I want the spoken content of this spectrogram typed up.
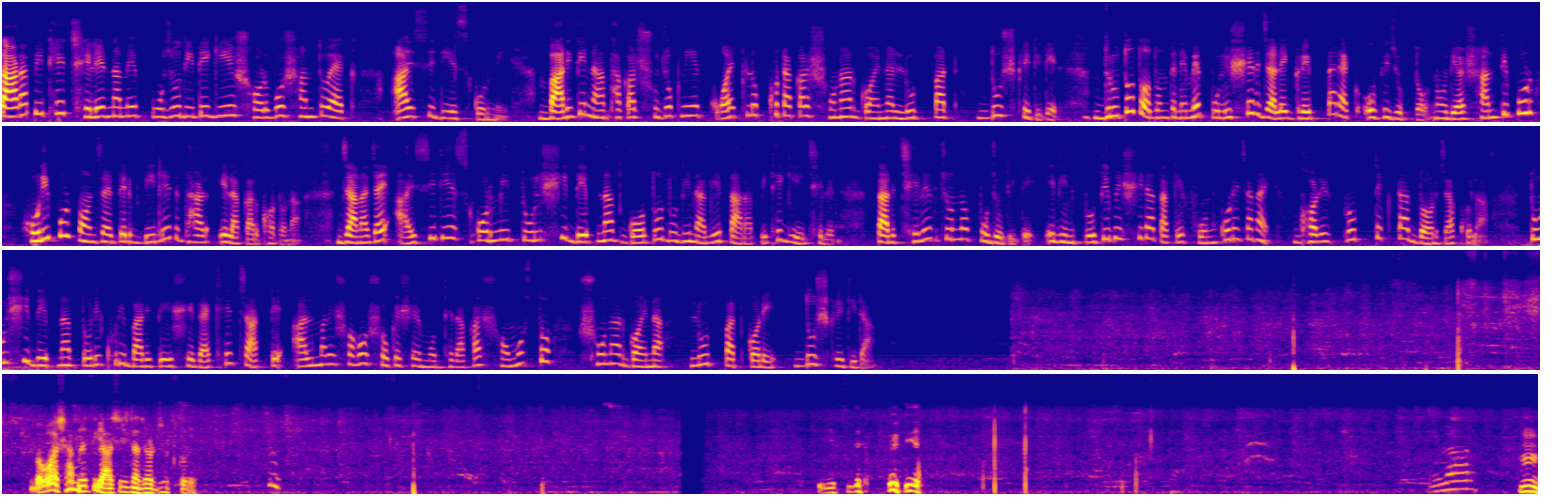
তারাপীঠে ছেলের নামে পুজো দিতে গিয়ে সর্বশান্ত এক আইসিডিএস কর্মী। বাড়িতে না থাকার সুযোগ নিয়ে কয়েক লক্ষ টাকার সোনার গয়না লুটপাট দুষ্কৃতীদের। দ্রুত তদন্তে নেমে পুলিশের জালে গ্রেপ্তার এক অভিযুক্ত, নদিয়ার শান্তিপুর, হরিপুর পঞ্চায়েতের বিলের ধার এলাকার ঘটনা। জানা যায়, আইসিডিএস কর্মী তুলসী দেবনাথ গত দুদিন আগে তারাপীঠে গিয়েছিলেন। তার ছেলের জন্য পুজো দিতে। এদিন প্রতিবেশীরা তাকে ফোন করে জানায়, ঘরের প্রত্যেকটা দরজা খোলা। তুলসী দেবনাথ তড়িঘড়ি বাড়িতে এসে দেখে, চারটে আলমারি সহ শোকেশের মধ্যে রাখা সমস্ত সোনার গয়না লুটপাট করে দুষ্কৃতীরা। বাবা সামনে তুই আসিস না ঝটঝট করে। হুম।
